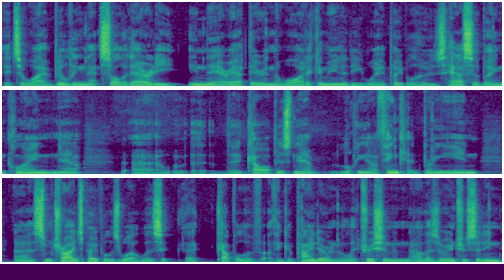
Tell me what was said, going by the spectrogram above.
it's a way of building that solidarity in there, out there in the wider community, where people whose house have been cleaned now. Uh, the co-op is now looking, I think, at bringing in uh, some tradespeople as well. There's a, a couple of, I think, a painter and an electrician, and others who are interested in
